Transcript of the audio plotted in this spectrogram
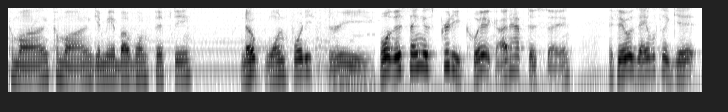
Come on, come on. Give me above 150. Nope, 143. Well, this thing is pretty quick, I'd have to say. If it was able to get,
